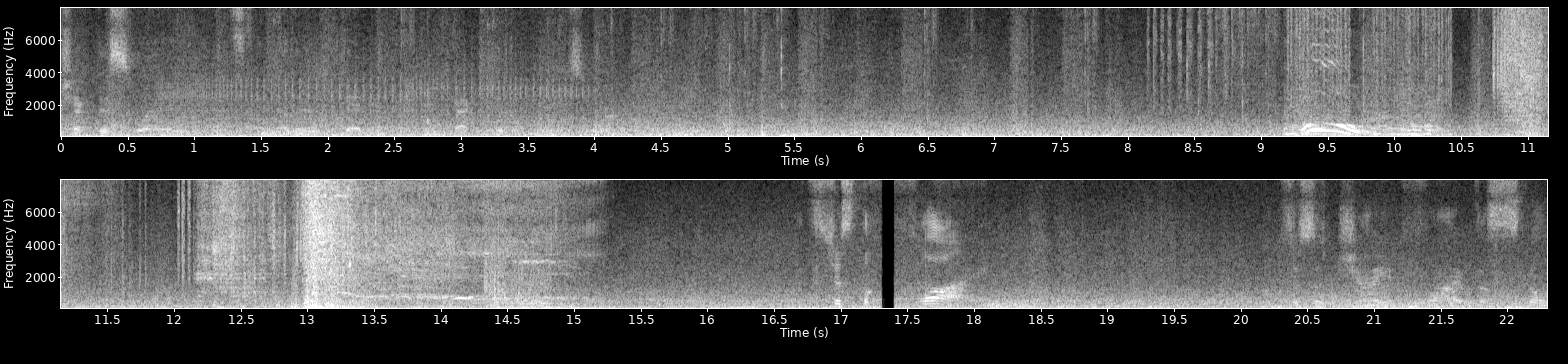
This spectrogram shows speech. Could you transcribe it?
Check this way, it's another dead end back to the news world. Oh! It's just the fly. It's just a giant fly with a skull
